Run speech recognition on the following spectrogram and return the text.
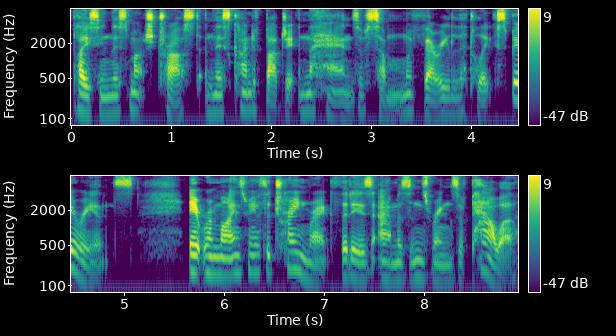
placing this much trust and this kind of budget in the hands of someone with very little experience. It reminds me of the train wreck that is Amazon's Rings of Power,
